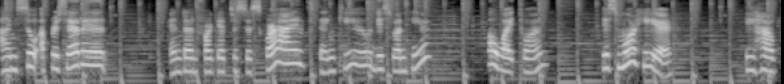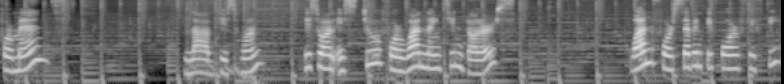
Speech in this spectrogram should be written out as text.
I'm so appreciated. And don't forget to subscribe. Thank you. This one here a white one there's more here. They have for men's. Love this one. This one is two for one nineteen dollars. One for seventy four fifty.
